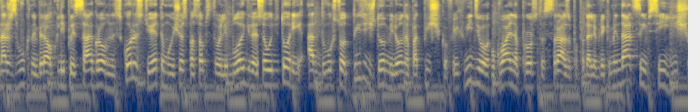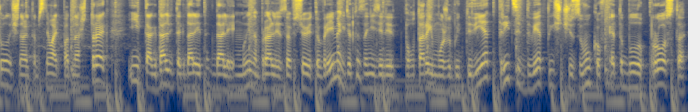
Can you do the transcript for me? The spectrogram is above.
Наш звук набирал клипы с огромной скоростью, и этому еще способствовали блогеры с аудиторией от 200 тысяч до миллиона подписчиков. Их видео буквально просто сразу попадали в рекомендации, все еще начинали там снимать под наш трек и так далее, и так далее, и так далее. Мы набрали за все это время, где-то занизили полторы, может быть, две, 32 тысячи звуков. Это было просто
